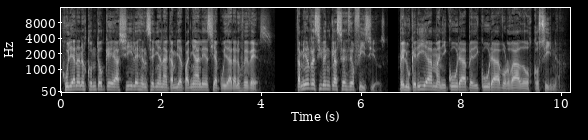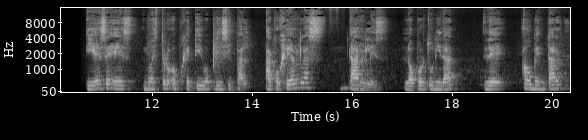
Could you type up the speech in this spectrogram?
Juliana nos contó que allí les enseñan a cambiar pañales y a cuidar a los bebés. También reciben clases de oficios, peluquería, manicura, pedicura, bordados, cocina. Y ese es nuestro objetivo principal, acogerlas, darles la oportunidad de aumentar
